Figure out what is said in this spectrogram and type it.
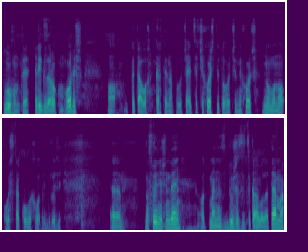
плугом ти рік за роком ориш, о, така о, картина виходить. Чи хочеш ти того, чи не хочеш, ну воно ось так виходить, друзі. Е, на сьогоднішній день от мене дуже зацікавила тема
